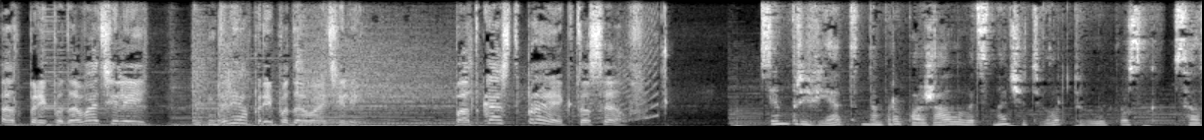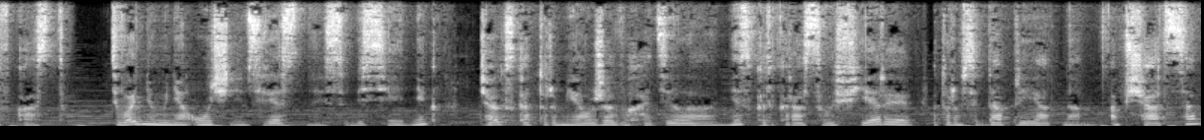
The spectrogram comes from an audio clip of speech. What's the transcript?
От преподавателей для преподавателей. Подкаст проекта Self. Всем привет! Добро пожаловать на четвертый выпуск Selfcast. Сегодня у меня очень интересный собеседник, человек, с которым я уже выходила несколько раз в эфиры, с которым всегда приятно общаться,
